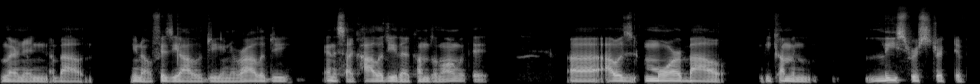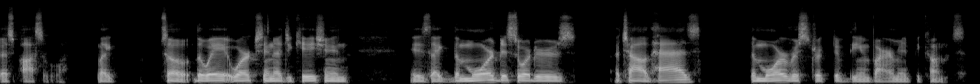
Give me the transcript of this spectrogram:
learning about you know physiology and neurology and the psychology that comes along with it. Uh, I was more about becoming least restrictive as possible. Like, so the way it works in education is like the more disorders a child has, the more restrictive the environment becomes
